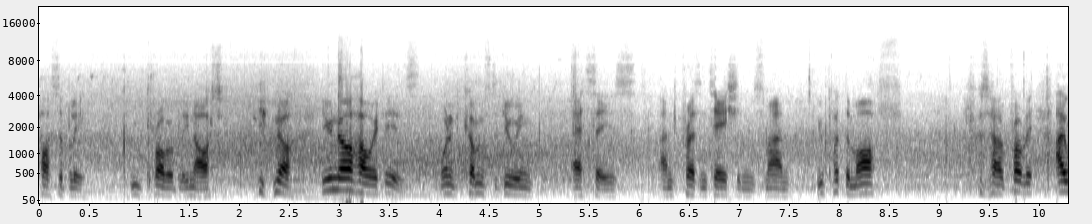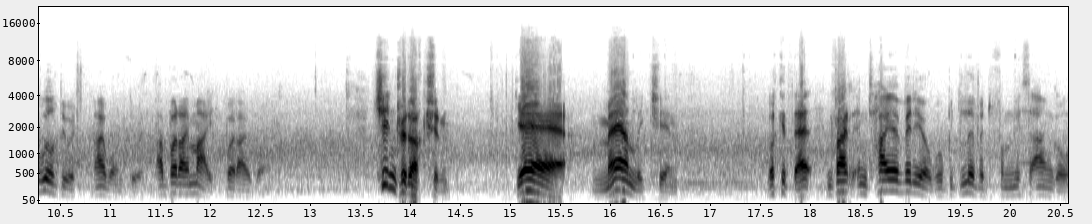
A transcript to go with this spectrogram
Possibly, probably not. You know, you know how it is when it comes to doing essays and presentations, man. You put them off. I'll probably, I will do it. I won't do it. Uh, but I might, but I won't. Chin introduction. Yeah, manly chin. Look at that. In fact, entire video will be delivered from this angle.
